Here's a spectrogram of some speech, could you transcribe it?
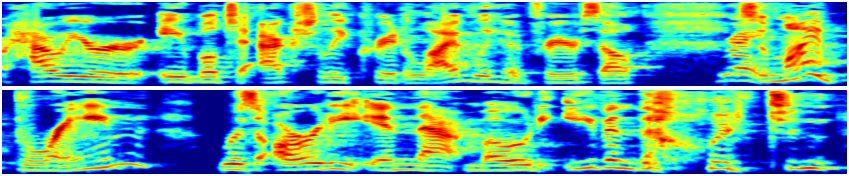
how you're able to actually create a livelihood for yourself. Right. So my brain was already in that mode, even though it didn't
